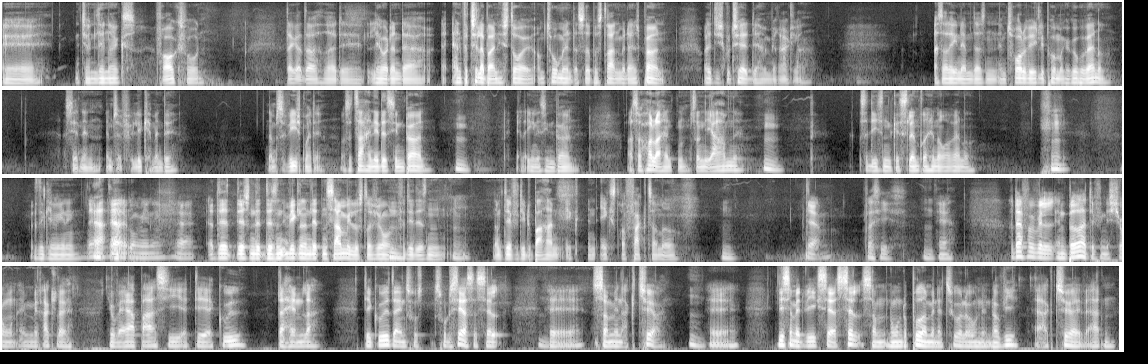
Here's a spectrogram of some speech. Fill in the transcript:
Øh, John Lennox fra Oxford, der, der hedder det, laver den der, han fortæller bare en historie om to mænd, der sidder på stranden med deres børn, og de diskuterer det her med mirakler. Og så er der en af dem, der er sådan, tror du virkelig på, at man kan gå på vandet? Og så siger den anden, jamen selvfølgelig kan man det. Jamen så vis mig det. Og så tager han et af sine børn, Mm. Eller en af sine børn, og så holder han dem sådan i armene, Mm. så de sådan kan slendre hen over vandet. Hvis det giver mening. ja, Ja. det er Ja. god mening. Ja. Og det, det, er sådan, lidt- det er sådan i virkeligheden lidt den samme illustration, Mm. mm. fordi det er sådan, Mm. om det er fordi du bare har en, ek- en ekstra faktor med. Ja, præcis. Mm. Mm. Ja. Og derfor vil en bedre definition af mirakler jo være bare at sige, at det er Gud, der handler. Det er Gud, der intro- introducerer sig selv Mm. øh, som en aktør. Mm. Øh, ligesom at vi ikke ser os selv som nogen, der bryder med naturlovene, når vi er aktører i verden.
